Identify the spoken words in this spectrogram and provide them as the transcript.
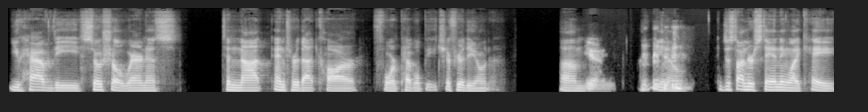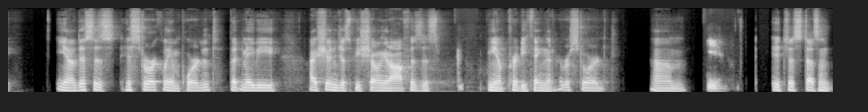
you have the social awareness to not enter that car for Pebble Beach if you're the owner. Um, yeah, you know, just understanding like, hey, you know, this is historically important, but maybe I shouldn't just be showing it off as this, you know, pretty thing that I restored. Um, yeah, it just doesn't,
